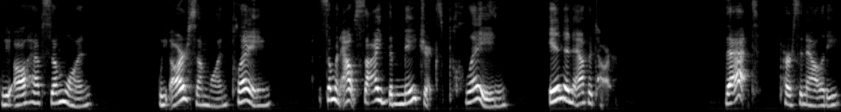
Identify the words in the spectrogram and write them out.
We all have someone, we are someone playing, someone outside the matrix playing in an avatar. That personality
